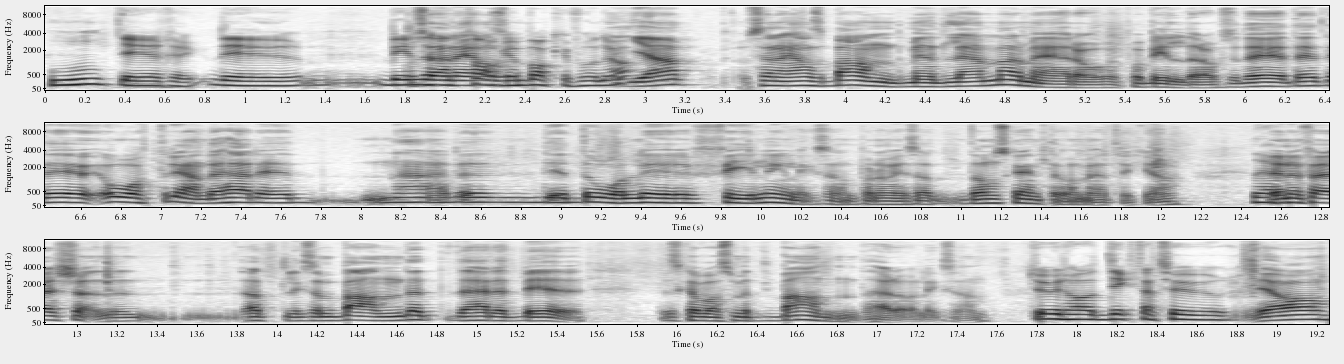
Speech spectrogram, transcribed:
Mm, det är, det är, bilden är tagen hans- bakifrån, ja. Ja, sen är hans bandmedlemmar med då på bilder också. Det, det, det, återigen, det här är, nej, det, det är dålig feeling liksom på något vis. Att De ska inte vara med tycker jag. Det är ungefär så att liksom bandet, det här är ett, det ska vara som ett band här då liksom. Du vill ha diktatur. Ja,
